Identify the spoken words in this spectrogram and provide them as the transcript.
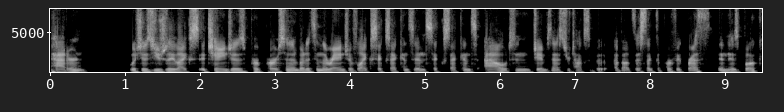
pattern, which is usually like it changes per person, but it's in the range of like six seconds in, six seconds out. And James Nestor talks about, this, like the perfect breath in his book.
